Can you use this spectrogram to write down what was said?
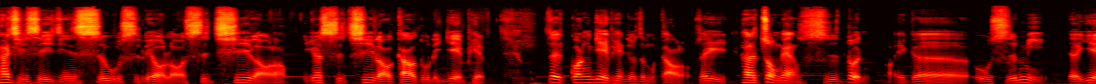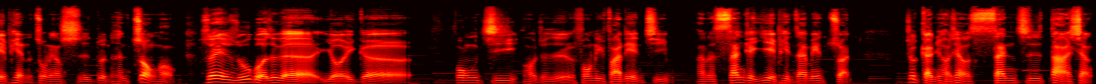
它其实已经十五、十六楼、十七楼了。一个十七楼高度的叶片，这光叶片就这么高了，所以它的重量十吨哦，一个五十米的叶片的重量十吨，很重哦。所以如果这个有一个风机哦，就是风力发电机，它的三个叶片在那边转，就感觉好像有三只大象。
